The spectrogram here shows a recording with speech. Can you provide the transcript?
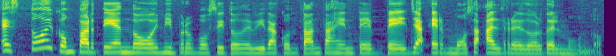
Estoy compartiendo hoy mi propósito de vida con tanta gente bella, hermosa alrededor del mundo.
